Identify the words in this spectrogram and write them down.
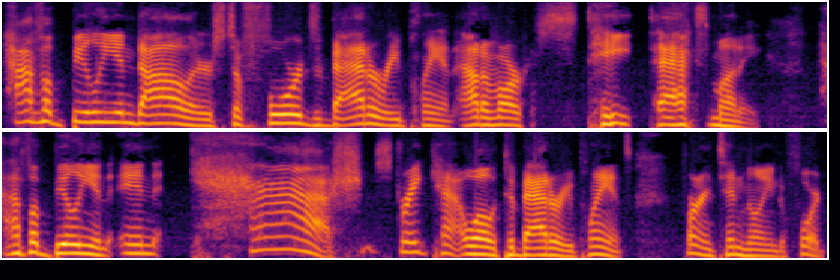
half a billion dollars to ford's battery plant out of our state tax money. Half a billion in cash straight cash well to battery plants 410 million to ford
